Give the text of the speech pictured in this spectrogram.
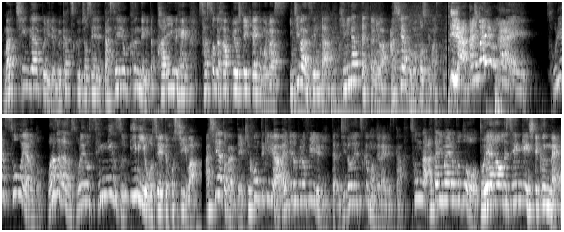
マッチングアプリでムカつく女性で惰性を組んでみたパリーグ編、早速発表していきたいと思います。1番センター、気になった人には足跡を残してます。いや、当たり前やろかいそりゃそうやろと、わざわざそれを宣言する意味を教えてほしいわ。足跡なんて基本的には相手のプロフィールに行ったら自動でつくもんじゃないですか。そんな当たり前のことをドヤ顔で宣言してくんなよ。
